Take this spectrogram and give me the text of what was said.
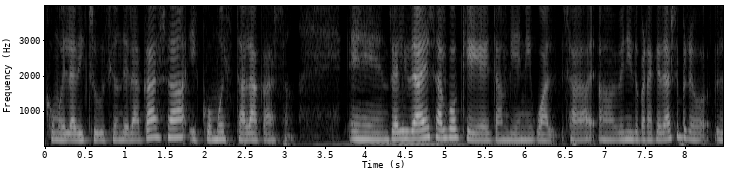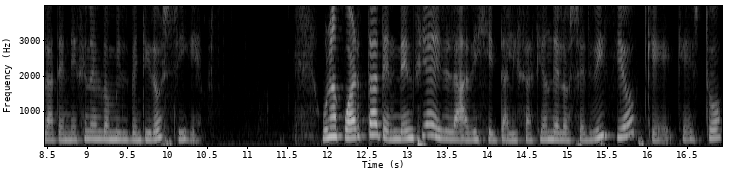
cómo es la distribución de la casa y cómo está la casa en realidad es algo que también igual se ha, venido para quedarse, pero la tendencia en el 2022 sigue. Una cuarta tendencia es la digitalización de los servicios, que, esto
